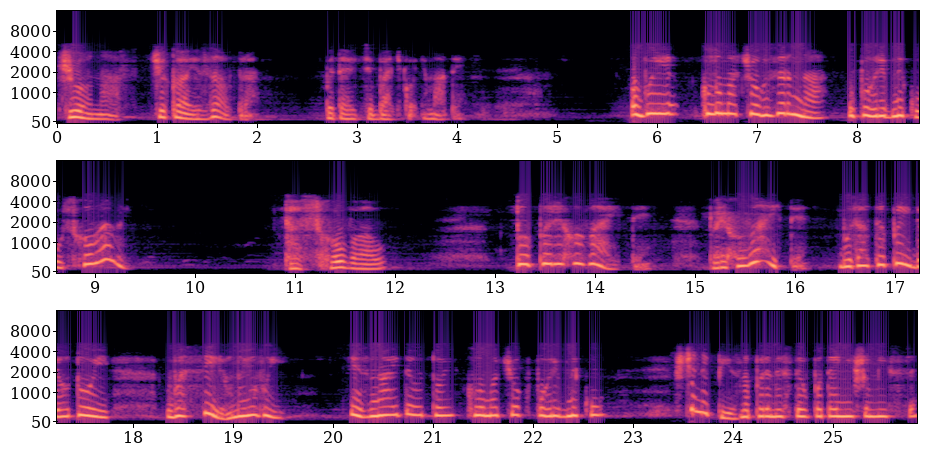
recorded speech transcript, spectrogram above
що нас чекає завтра? питаються батько і мати. Ви клумачок зерна у погрібнику сховали? Та сховав. То переховайте, переховайте, бо завтра прийде отой Василь Гнойовий. І знайде отой клумачок в погрібнику. Ще не пізно перенести в потайніше місце,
